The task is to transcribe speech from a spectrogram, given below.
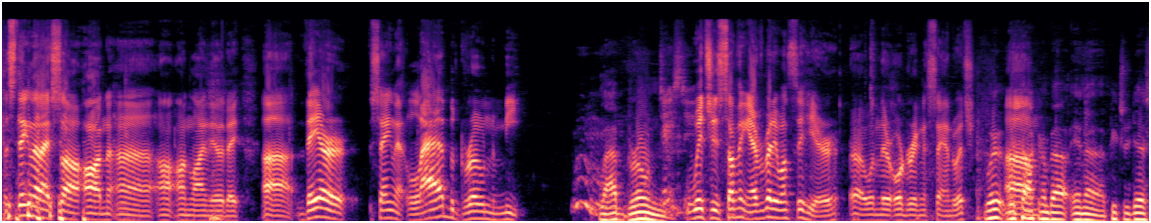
this thing that I saw on uh, on- online the other day, uh, they are saying that lab grown meat Lab grown. meat. Which is something everybody wants to hear uh, when they're ordering a sandwich. We're, we're Um, talking about in a petri dish.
